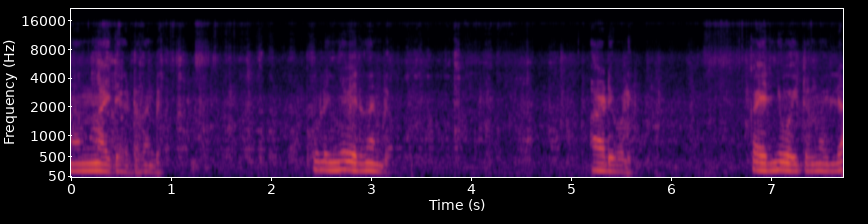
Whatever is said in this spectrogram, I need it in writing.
നന്നായിട്ട് കിട്ടുന്നുണ്ട്. പുളിഞ്ഞ് വരുന്നുണ്ട്. അടിപൊളി. കരിഞ്ഞു പോയിട്ടൊന്നുമില്ല.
